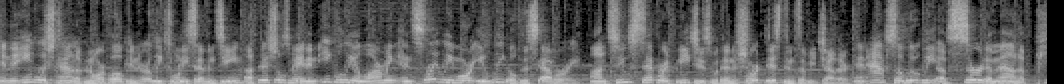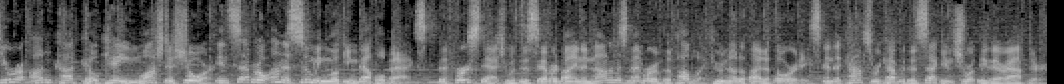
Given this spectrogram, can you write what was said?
In the English town of Norfolk in early 2017, officials made an equally alarming and slightly more illegal discovery. On two separate beaches within a short distance of each other, an absolutely absurd amount of pure uncut cocaine washed ashore in several unassuming looking duffel bags. The first stash was discovered by an anonymous member of the public who notified authorities, and the cops recovered the second shortly thereafter.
